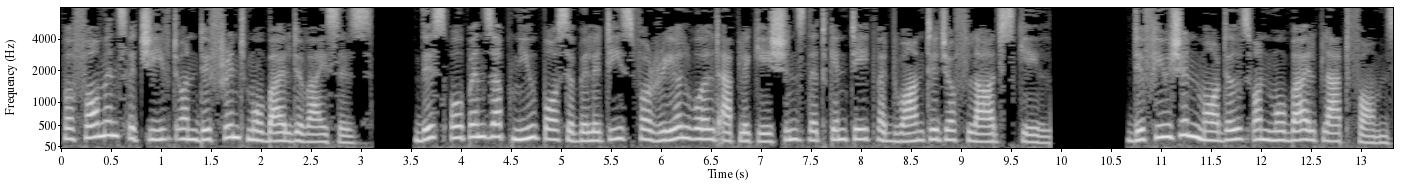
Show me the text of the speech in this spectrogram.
performance achieved on different mobile devices. This opens up new possibilities for real world applications that can take advantage of large scale diffusion models on mobile platforms.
